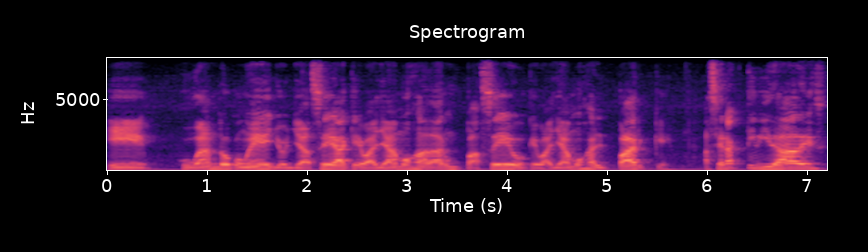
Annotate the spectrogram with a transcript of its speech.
eh, jugando con ellos, ya sea que vayamos a dar un paseo, que vayamos al parque, hacer actividades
